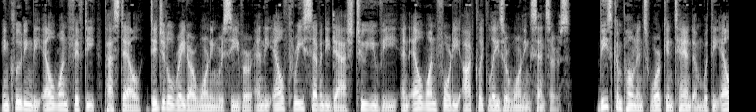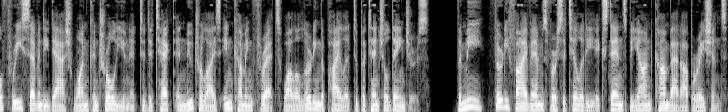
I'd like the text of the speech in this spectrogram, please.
including the L-150 Pastel digital radar warning receiver and the L-370-2 UV and L-140 Otklik laser warning sensors. These components work in tandem with the L-370-1 control unit to detect and neutralize incoming threats while alerting the pilot to potential dangers. The Mi-35M's versatility extends beyond combat operations,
